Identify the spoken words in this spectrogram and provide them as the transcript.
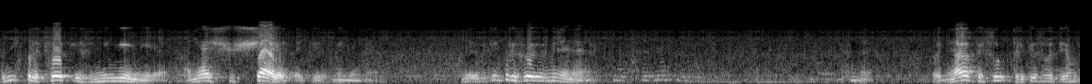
в них происходят изменения, они ощущают эти изменения. Какие происходят изменения? Не надо приписывать им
